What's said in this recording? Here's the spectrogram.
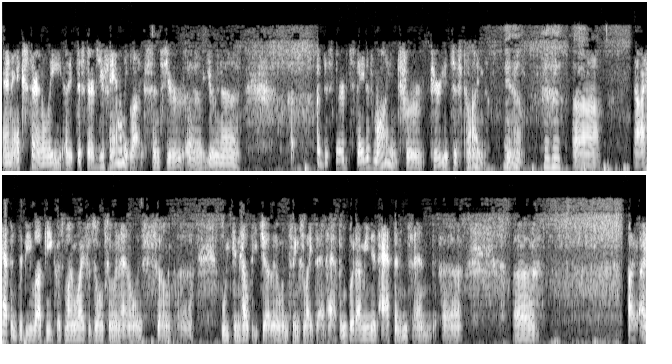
and externally, it disturbs your family life since you're uh, you're in a a disturbed state of mind for periods of time. Mm-hmm. You know. Mm-hmm. Uh, now I happen to be lucky because my wife is also an analyst, so uh, we can help each other when things like that happen. But I mean, it happens, and uh, uh, I, I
